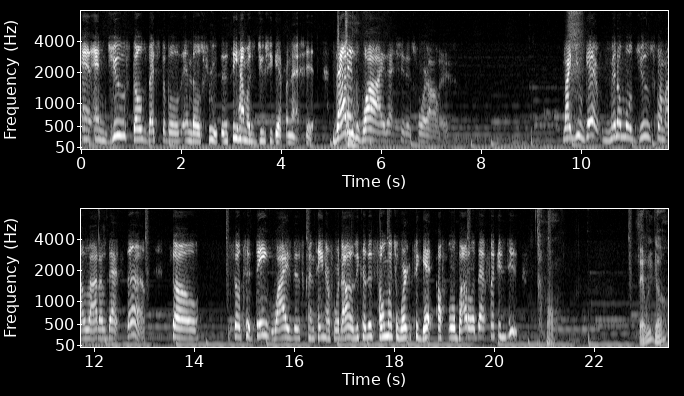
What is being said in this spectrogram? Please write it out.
and and juice those vegetables and those fruits and see how much juice you get from that shit. That is why that shit is four dollars. Like you get minimal juice from a lot of that stuff. So so to think why is this container four dollars? Because it's so much work to get a full bottle of that fucking juice. Come on. There we go.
